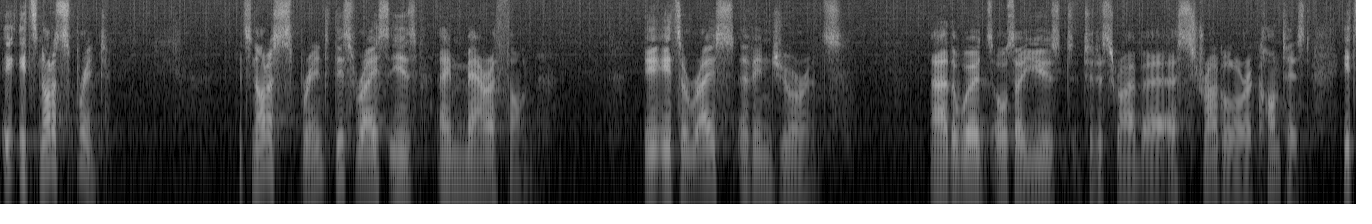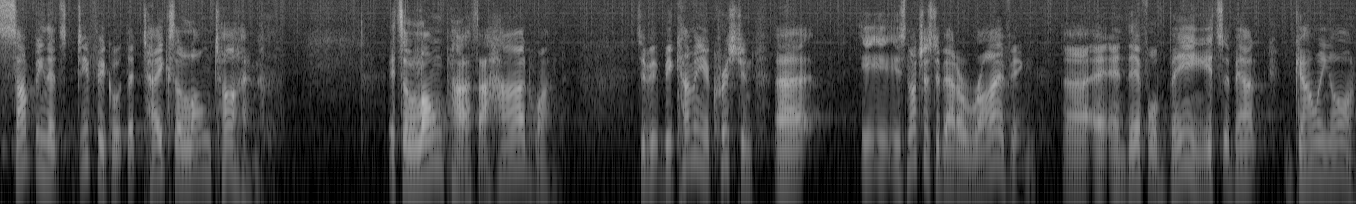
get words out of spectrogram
It, it's not a sprint. It's not a sprint. This race is a marathon. It's a race of endurance. Uh, the word's also used to describe a, a, struggle or a contest. It's something that's difficult that takes a long time. It's a long path, a hard one. So, be- becoming a Christian uh, is not just about arriving uh, and, and therefore being, it's about going on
